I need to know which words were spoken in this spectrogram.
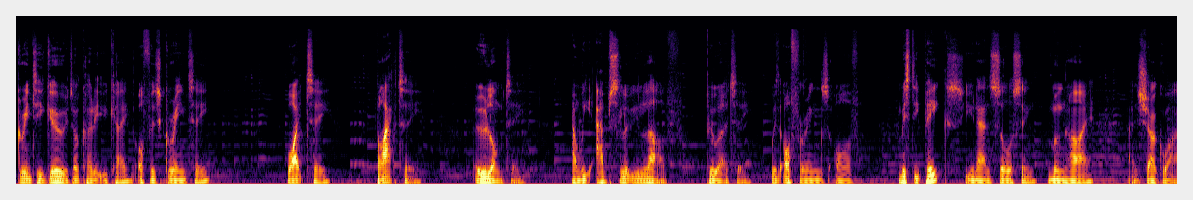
GreenTeaGuru.co.uk offers green tea, white tea, black tea, oolong tea, and we absolutely love pu'er tea with offerings of Misty Peaks, Yunnan sourcing, Menghai, and Xiaguan.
